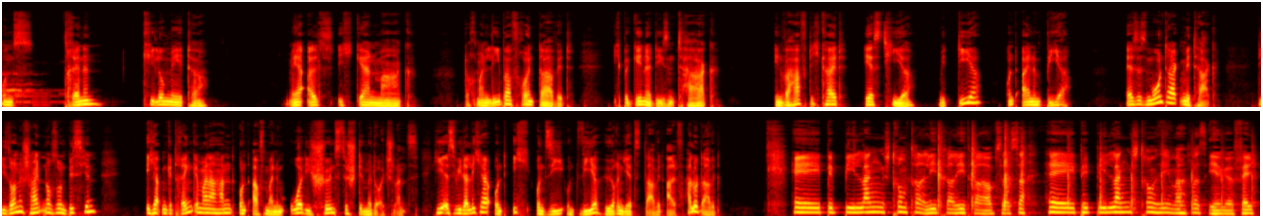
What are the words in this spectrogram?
Uns trennen Kilometer, mehr als ich gern mag. Doch mein lieber Freund David, ich beginne diesen Tag in Wahrhaftigkeit erst hier mit dir und einem Bier. Es ist Montagmittag. Die Sonne scheint noch so ein bisschen. Ich habe ein Getränk in meiner Hand und auf meinem Ohr die schönste Stimme Deutschlands. Hier ist wieder Licher und ich und Sie und wir hören jetzt David Alf. Hallo David. Hey, Pippi Langstrumpf, tralali, tralali, tralapsasa. Hey, Pippi Langstrumpf, sie macht, was ihr gefällt.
